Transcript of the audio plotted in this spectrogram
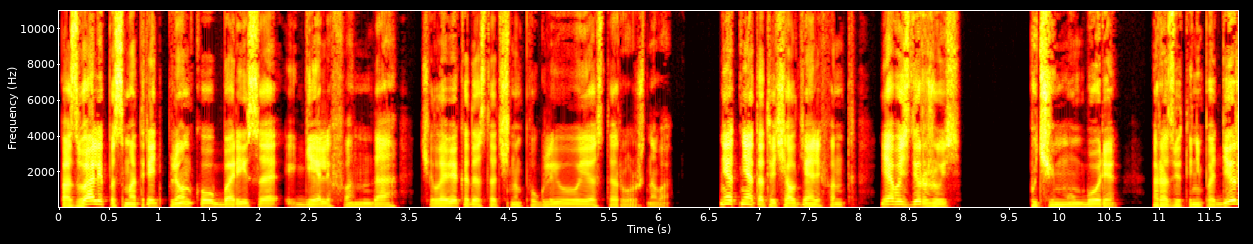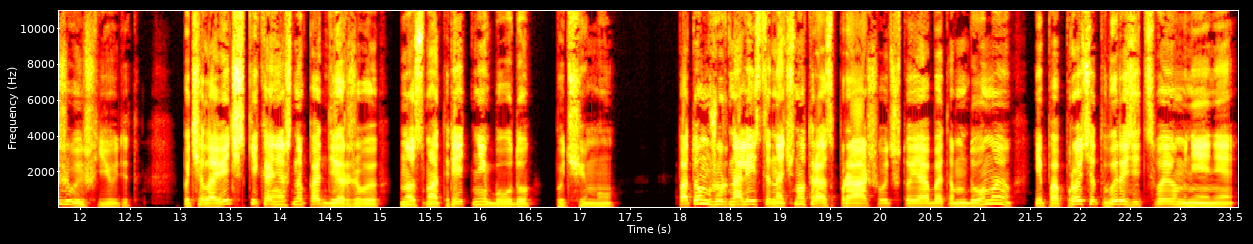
Позвали посмотреть пленку Бориса Гельфанда, человека достаточно пугливого и осторожного. «Нет-нет», — отвечал Гельфанд, — «я воздержусь». «Почему, Боря? Разве ты не поддерживаешь Юдит?» «По-человечески, конечно, поддерживаю, но смотреть не буду». «Почему?» Потом журналисты начнут расспрашивать, что я об этом думаю, и попросят выразить свое мнение.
